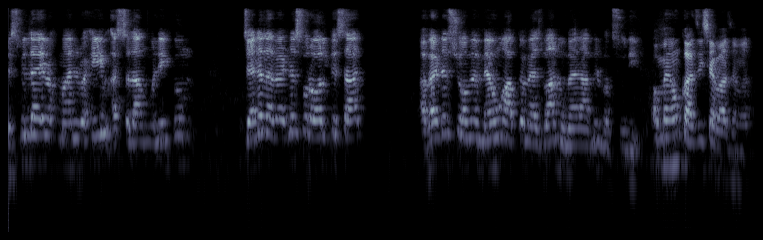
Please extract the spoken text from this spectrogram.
बिस्मिल्लाहिर्रहमानिर्रहीम। अस्सलाम वालेकुम चैनल अवेयरनेस फॉर ऑल के साथ अवेयरनेस शो में मैं हूँ आपका मेजबान उमैर आमिर मकसूदी। और मैं हूँ काजी शहबाज अहमद।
